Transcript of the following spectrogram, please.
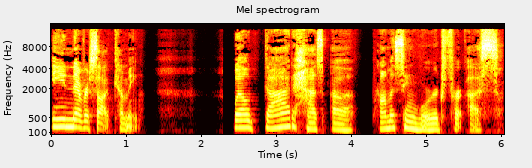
And you never saw it coming. Well, God has a promising word for us.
